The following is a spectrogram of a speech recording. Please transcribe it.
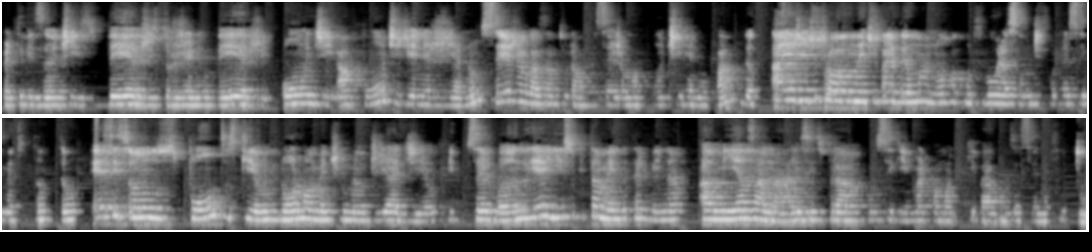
fertilizantes verdes, nitrogênio verde, onde a fonte de energia não seja o gás natural, mas seja uma fonte renovável, aí a gente provavelmente vai ver uma nova configuração de fornecimento. Então, esses são os pontos que eu normalmente no meu dia a dia eu fico observando e é isso que também determina as minhas análises para conseguir marcar o que vai acontecer no futuro.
